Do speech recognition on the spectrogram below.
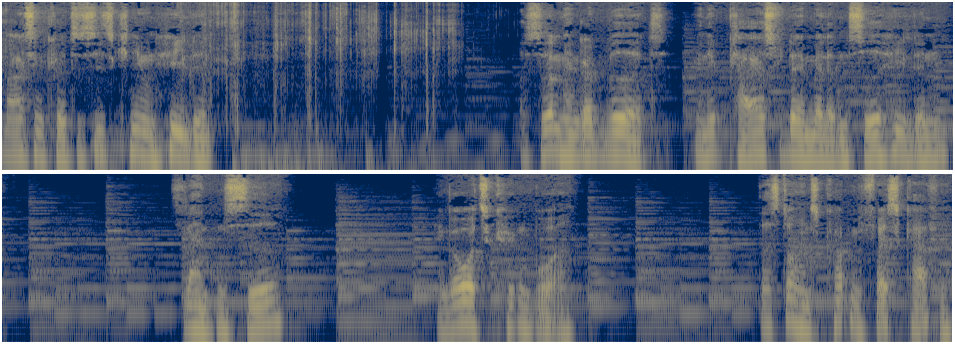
Martin kører til sidst kniven helt ind. Og selvom han godt ved, at man ikke plejer at slutte med at lade den sidde helt inde, så lader han den sidde. Han går over til køkkenbordet. Der står hans kop med frisk kaffe.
